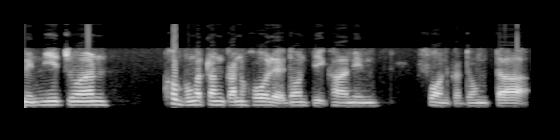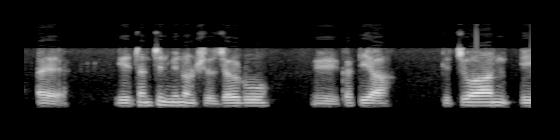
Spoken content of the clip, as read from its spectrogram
min ni chuan kho bunga tang kan ho le don ti khanin phone ka dong ta e i chanchin min on shil jaru e katia ti chuan i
